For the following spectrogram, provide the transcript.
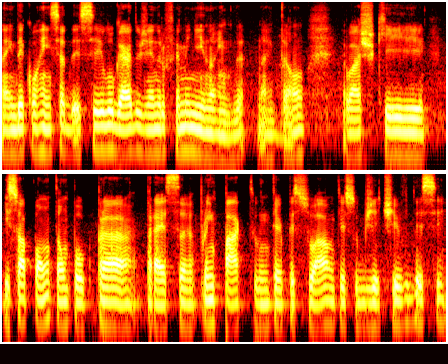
né, em decorrência desse lugar do gênero feminino ainda. Né? Então, eu acho que isso aponta um pouco para o impacto interpessoal, intersubjetivo desse,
